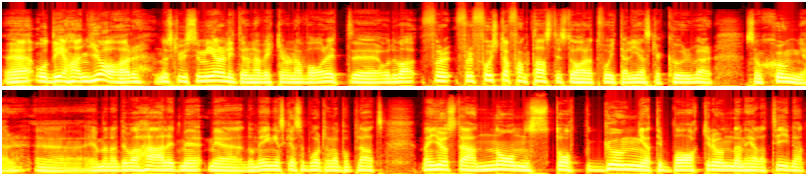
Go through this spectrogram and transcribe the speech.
Eh, och det han gör, nu ska vi summera lite den här veckan hon har varit, eh, och det var för, för det första fantastiskt att höra två italienska kurvor som sjunger. Eh, jag menar det var härligt med, med de engelska supportrarna på plats, men just det här non-stop-gunget i bakgrunden hela tiden,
